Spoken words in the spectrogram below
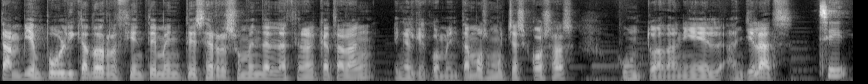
También publicado recientemente ese resumen del Nacional Catalán en el que comentamos muchas cosas junto a Daniel Angelats. Sí.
